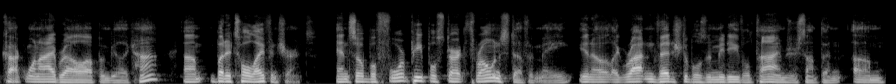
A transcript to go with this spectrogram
cock one eyebrow up and be like, "Huh?" Um, but it's whole life insurance. And so before people start throwing stuff at me, you know, like rotten vegetables in medieval times or something, um,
